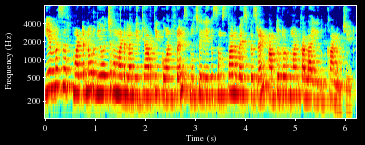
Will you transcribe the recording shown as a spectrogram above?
എം എസ് എഫ് മട്ടന്നൂർ നിയോജക മണ്ഡലം വിദ്യാർത്ഥി കോൺഫറൻസ് മുസ്ലിം ലീഗ് സംസ്ഥാന വൈസ് പ്രസിഡന്റ് അബ്ദുൾ റഹ്മാൻ കലായി ഉദ്ഘാടനം ചെയ്തു.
